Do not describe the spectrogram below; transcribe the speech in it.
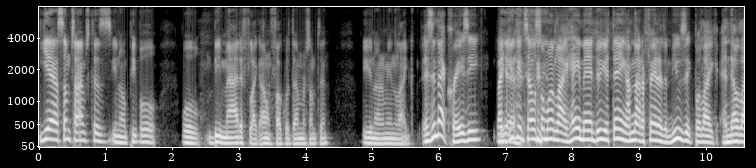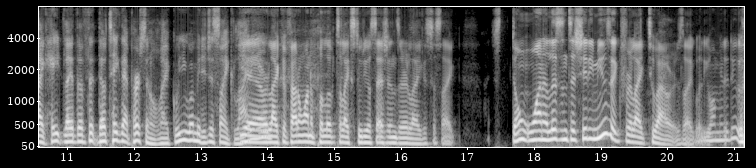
yeah sometimes because you know people will be mad if like i don't fuck with them or something you know what i mean like Isn't that crazy? Like you can tell someone like, "Hey man, do your thing. I'm not a fan of the music," but like, and they'll like hate. Like they'll, they'll take that personal. Like, what do you want me to just like lie? to yeah you? or like if i don't want to pull up to like studio sessions or like it's just like just don't want to listen to shitty music for like two hours. Like, what do you want me to do?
